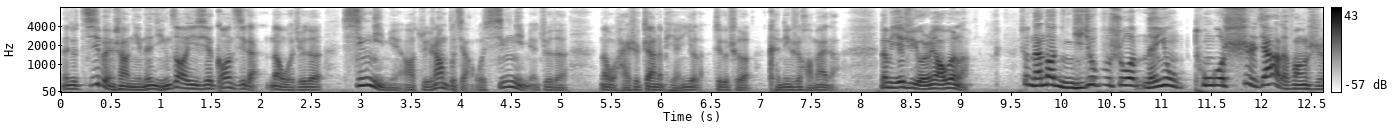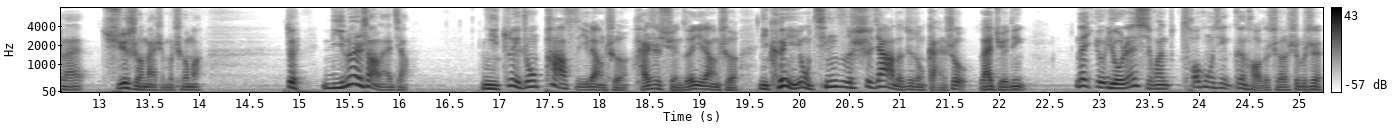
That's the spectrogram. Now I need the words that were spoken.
那就基本上你能营造一些高级感，那我觉得心里面啊，嘴上不讲，我心里面觉得，那我还是占了便宜了，这个车肯定是好卖的。那么也许有人要问了，这难道你就不说能用通过试驾的方式来取舍买什么车吗？对，理论上来讲，你最终 pass 一辆车还是选择一辆车，你可以用亲自试驾的这种感受来决定。那有有人喜欢操控性更好的车，是不是？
